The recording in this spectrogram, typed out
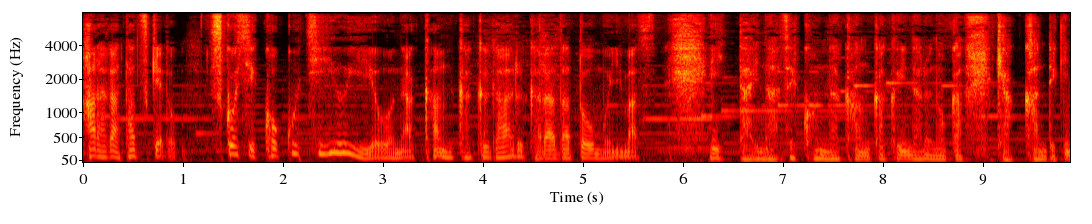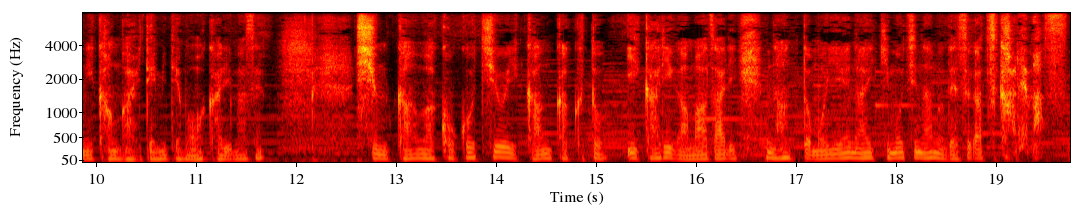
腹が立つけど少し心地よいような感覚があるからだと思います。一体なぜこんな感覚になるのか客観的に考えてみてもわかりません。瞬間は心地よい感覚と怒りが混ざり何とも言えない気持ちなのですが疲れます。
